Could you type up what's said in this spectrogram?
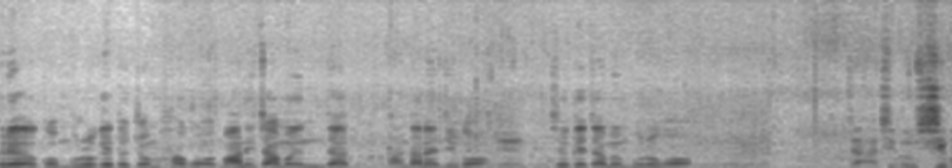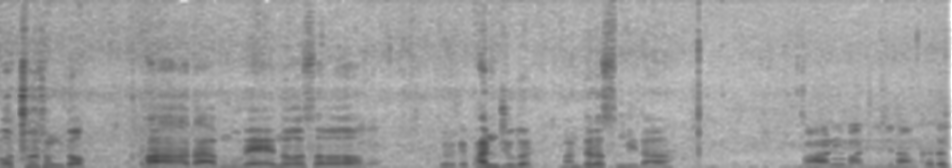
그래갖고 무르게도 좀 하고 많이 짜면 이제 단단해지고 예. 적게 짜면 무르고 자, 지금 15초 정도 바닷물에 넣어서 예. 이렇게 반죽을 만들었습니다. 많이 만지진 않거든.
